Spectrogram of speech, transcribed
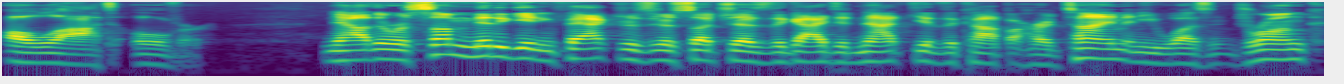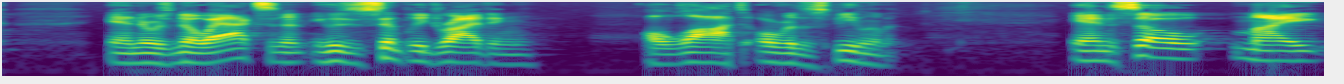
a lot over. Now, there were some mitigating factors there, such as the guy did not give the cop a hard time and he wasn't drunk and there was no accident. He was simply driving a lot over the speed limit. And so my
